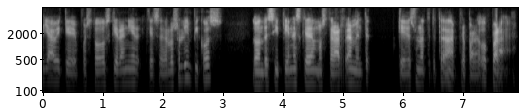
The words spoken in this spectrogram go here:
llave que pues todos quieran ir, que sea los Olímpicos, donde sí tienes que demostrar realmente que es un atleta preparado para,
